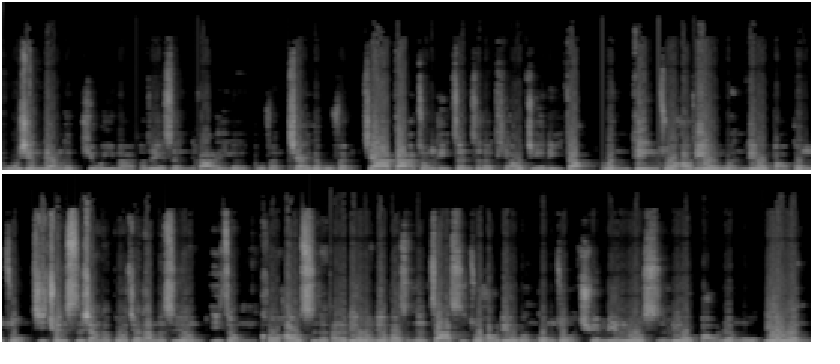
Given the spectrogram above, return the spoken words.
无限量的 QE 吗？哦，这也是很大的一个部分。下一个部分，加大总体政策的调节力道，稳定做好六稳六保工作。集权思想的国家，他们是用一种口号式的，他的六稳六保是呢，扎实做好六稳工作，全面落实六保任务。六稳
